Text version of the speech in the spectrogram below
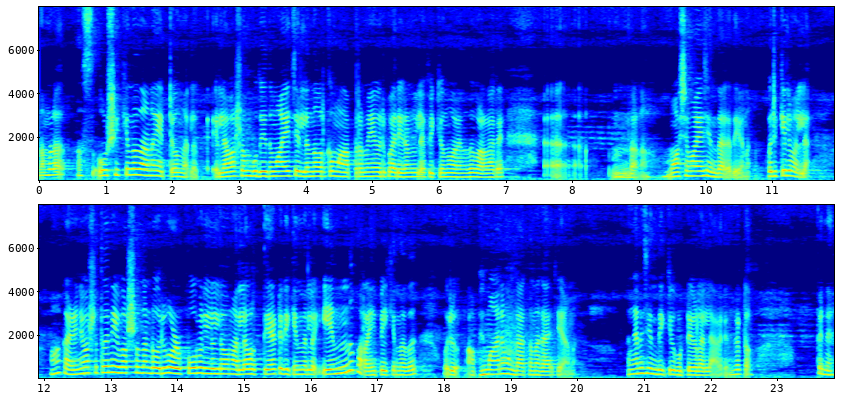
നമ്മൾ സൂക്ഷിക്കുന്നതാണ് ഏറ്റവും നല്ലത്. എല്ലാ വർഷവും പുതിയതുമായി ചെല്ലുന്നവർക്ക് മാത്രമേ ഒരു പരിഗണന ലഭിക്കൂ എന്ന് പറയുന്നത് വളരെ എന്താണ് മോശമായ ചിന്താഗതിയാണ്. ഒരിക്കലുമല്ല. ആ കഴിഞ്ഞ വർഷത്തിന് ഈ വർഷം കണ്ട് ഒരു കുഴപ്പവുമില്ലല്ലോ നല്ല വൃത്തിയായിട്ടിരിക്കുന്നല്ലോ എന്ന് പറയിപ്പിക്കുന്നത് ഒരു അഭിമാനം ഉണ്ടാക്കുന്ന കാര്യമാണ്. അങ്ങനെ ചിന്തിക്കൂ കുട്ടികളെല്ലാവരും കേട്ടോ. പിന്നെ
